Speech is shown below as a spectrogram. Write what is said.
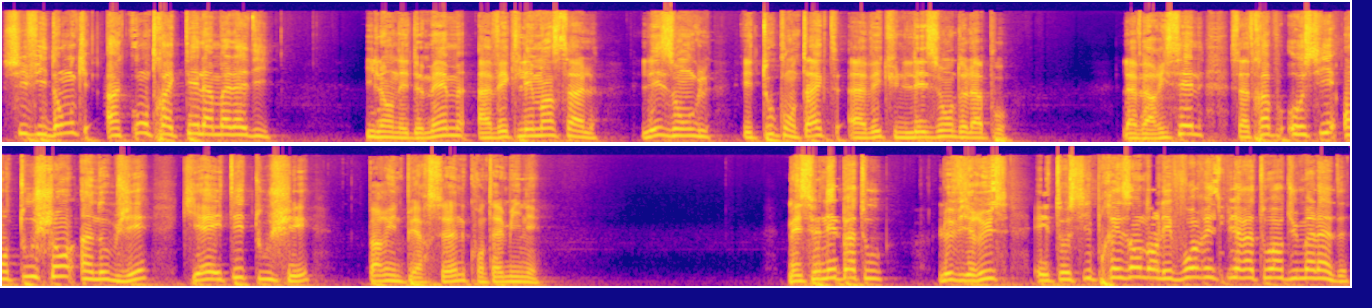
suffit donc à contracter la maladie. Il en est de même avec les mains sales, les ongles et tout contact avec une lésion de la peau. La varicelle s'attrape aussi en touchant un objet qui a été touché par une personne contaminée. Mais ce n'est pas tout. Le virus est aussi présent dans les voies respiratoires du malade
